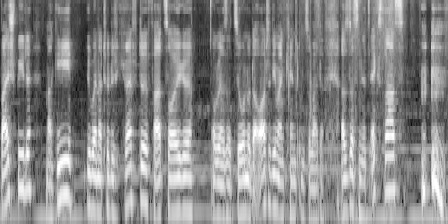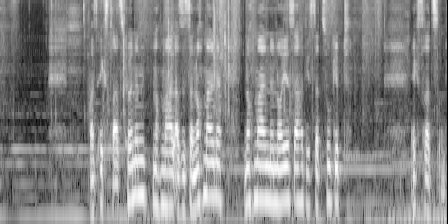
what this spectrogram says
Beispiele: Magie, übernatürliche Kräfte, Fahrzeuge, Organisationen oder Orte, die man kennt und so weiter. Also das sind jetzt Extras. Was Extras können nochmal, also ist dann nochmal eine, noch eine neue Sache, die es dazu gibt. Extras und,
